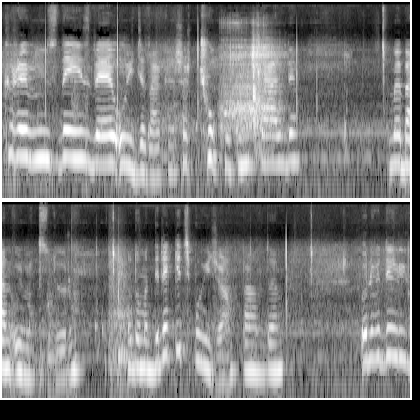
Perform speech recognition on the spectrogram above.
Şükür evimizdeyiz ve uyuyacağız arkadaşlar. Çok uykumuz geldi. Ve ben uyumak istiyorum. Odama direkt geçip uyuyacağım. Ben de. Öyle bir değil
